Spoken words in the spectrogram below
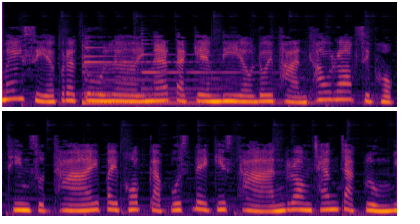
ไม่เสียประตูเลยแม้แต่เกมเดียวโดยผ่านเข้ารอบ 16 ทีมสุดท้ายไปพบกับอุซเบกิสถานรองแชมป์จากกลุ่ม B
